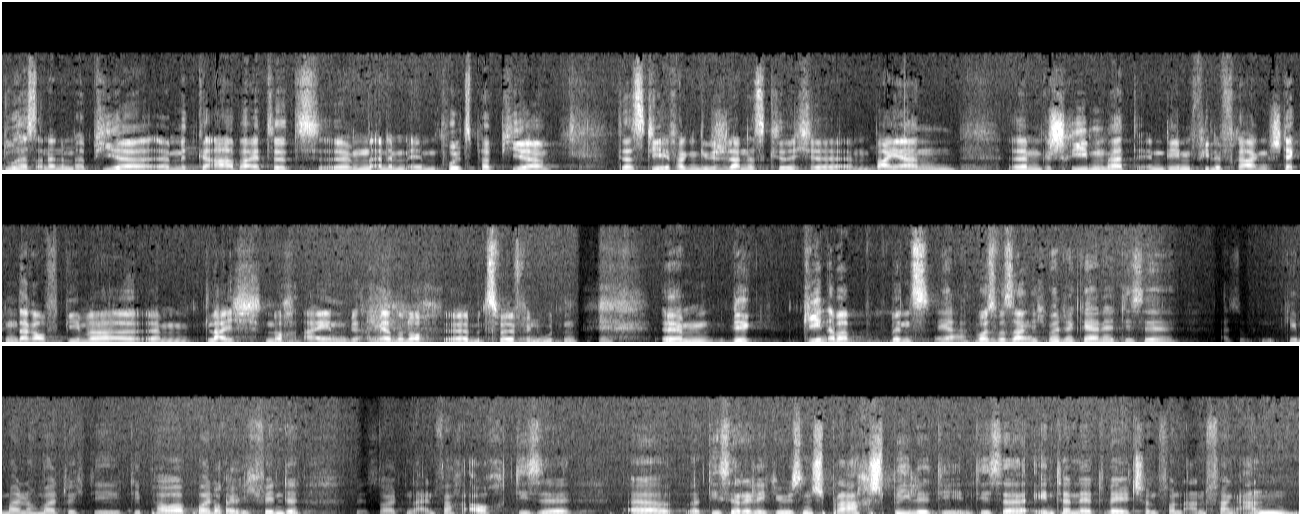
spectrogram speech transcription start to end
du hast an einem Papier mitgearbeitet, einem Impulspapier, das die Evangelische Landeskirche ähm, Bayern ähm, geschrieben hat, in dem viele Fragen stecken. Darauf gehen wir ähm, gleich noch ein. Wir haben ja nur noch äh, zwölf Minuten. Wir gehen aber, wenn es. Ja. Wolltest du was sagen? Ich würde gerne diese, also geh mal nochmal durch die, die PowerPoint, Okay. weil ich finde, wir sollten einfach auch diese, diese religiösen Sprachspiele, die in dieser Internetwelt schon von Anfang an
